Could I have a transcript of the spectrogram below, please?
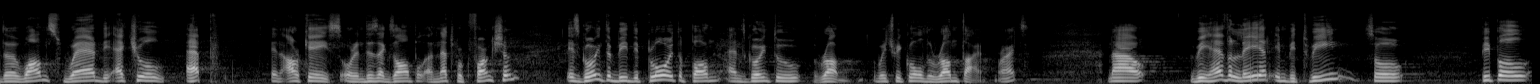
the ones where the actual app, in our case, or in this example, a network function, is going to be deployed upon and going to run which we call the runtime, right? Now, we have a layer in between. So people,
